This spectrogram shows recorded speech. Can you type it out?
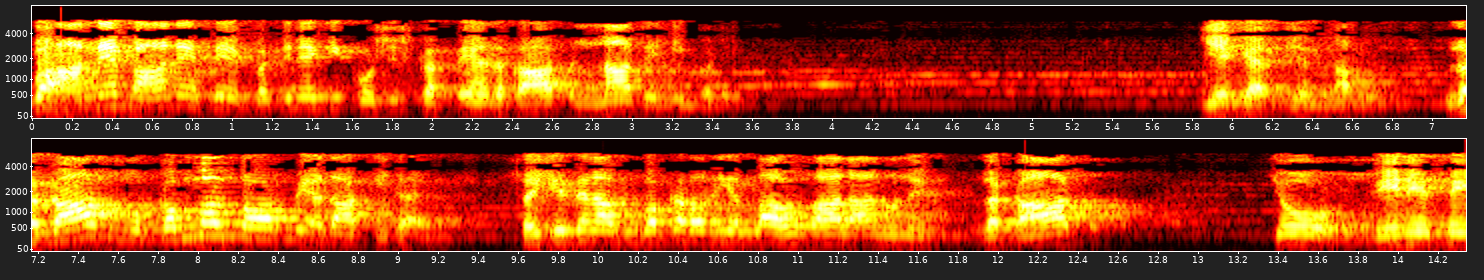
بہانے بہانے سے بچنے کی کوشش کرتے ہیں زکات نہ دینی پڑے۔ یہ کیفیت نہ ہو۔ زکات مکمل طور پہ ادا کی جائے۔ سیدنا ابو بکر رضی اللہ تعالیٰ عنہ نے زکات جو دینے سے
